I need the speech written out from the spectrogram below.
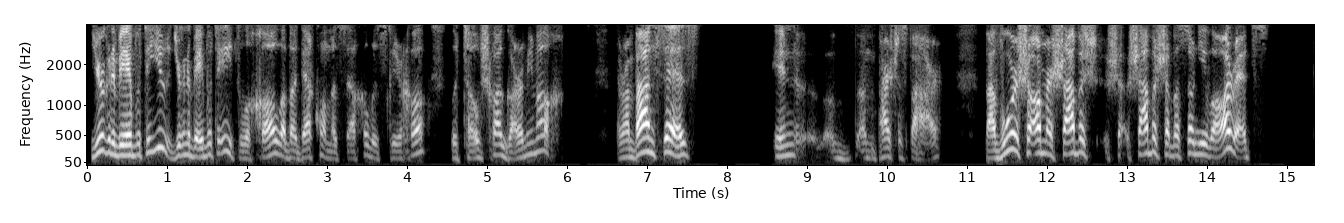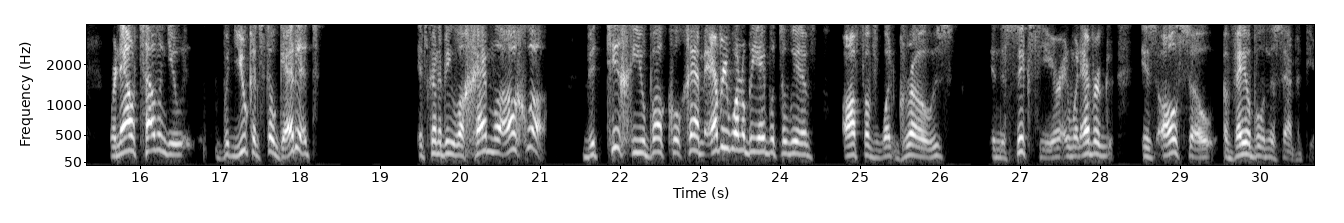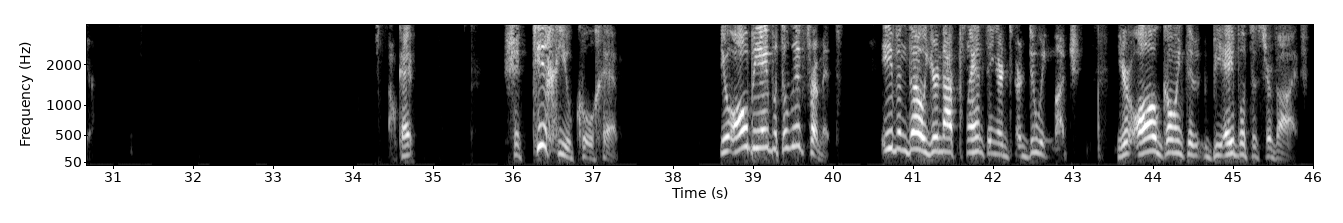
You're going to be able to use. You're going to be able to eat. The Ramban says in um, Parshas Bahar, Bavur Sha'amar Shabbos Shabbason Yivaretz, we're now telling you, but you can still get it. It's going to be lachem la'achla. V'tichyu kulchem. Everyone will be able to live off of what grows in the sixth year and whatever is also available in the seventh year. Okay? Shetichyu kulchem. You'll all be able to live from it, even though you're not planting or, or doing much. You're all going to be able to survive.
